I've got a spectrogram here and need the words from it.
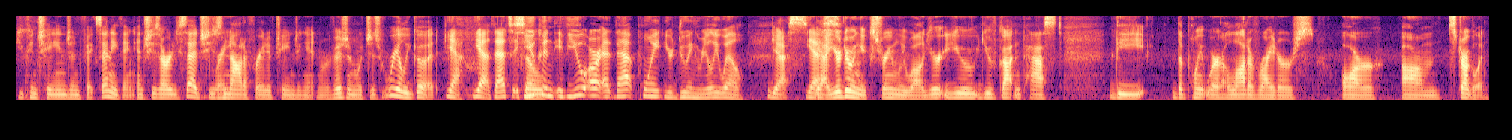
you can change and fix anything and she's already said she's Right. not afraid of changing it in revision which is really good Yeah, yeah. That's if So- you can. If you are at that point, you're doing really well. Yes. Yeah, Yes. you're doing extremely well. You're you you've gotten past the the point where a lot of writers are um struggling.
